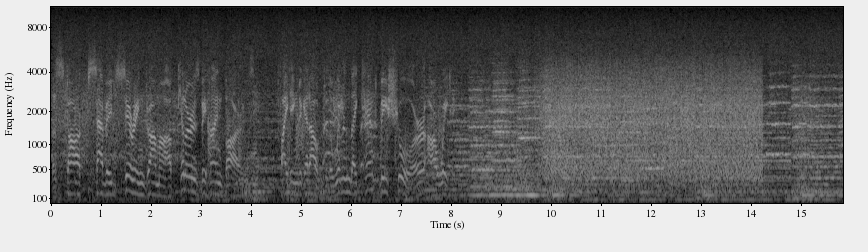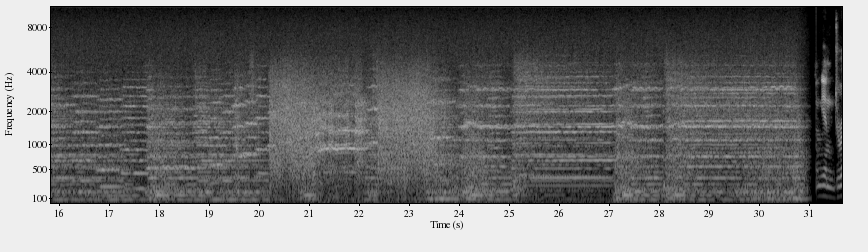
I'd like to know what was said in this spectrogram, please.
The stark, savage, searing drama of killers behind bars, fighting to get out to the women they can't be sure are waiting.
